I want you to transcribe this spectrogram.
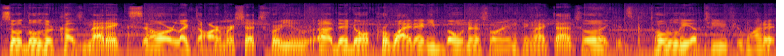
So those are cosmetics or like the armor sets for you. Uh, they don't provide any bonus or anything like that. So like it's totally up to you if you want it.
